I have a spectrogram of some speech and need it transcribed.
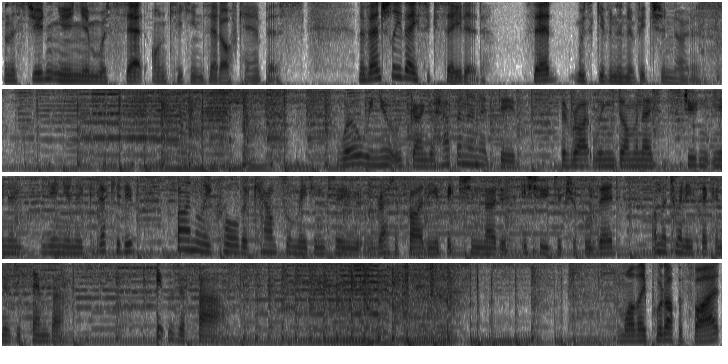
And the student union was set on kicking Zed off campus. And eventually they succeeded. Zed was given an eviction notice. Well, we knew it was going to happen, and it did. The right wing dominated student union, union executive finally called a council meeting to ratify the eviction notice issued to Triple Z on the 22nd of December. It was a farce. And while they put up a fight,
